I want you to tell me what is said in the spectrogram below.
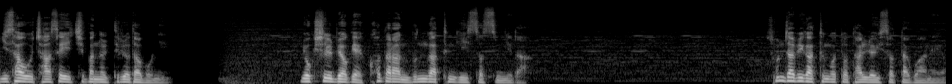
이사 후 자세히 집안을 들여다보니 욕실 벽에 커다란 문 같은 게 있었습니다. 손잡이 같은 것도 달려 있었다고 하네요.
